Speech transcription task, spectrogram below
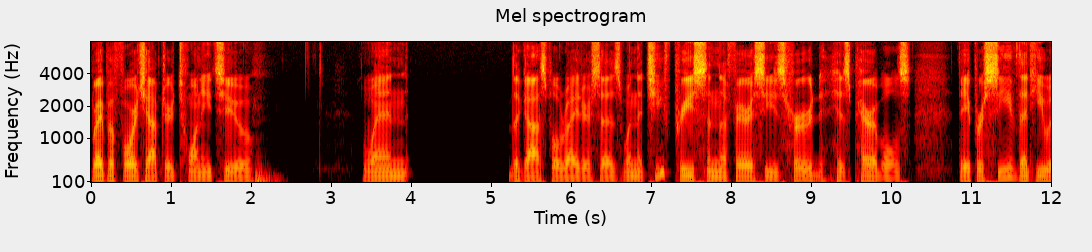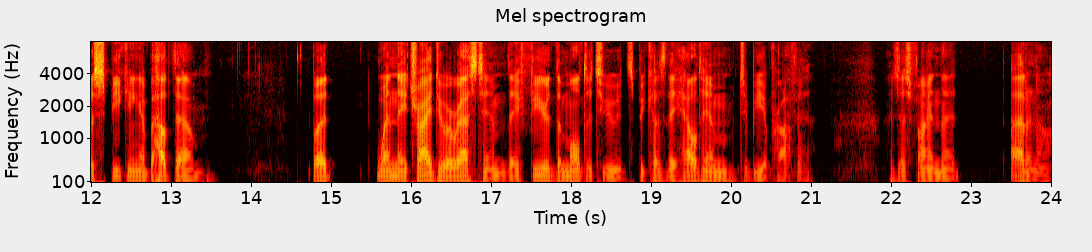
right before chapter 22 when the gospel writer says, When the chief priests and the Pharisees heard his parables, they perceived that he was speaking about them. But when they tried to arrest him, they feared the multitudes because they held him to be a prophet. I just find that, I don't know,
